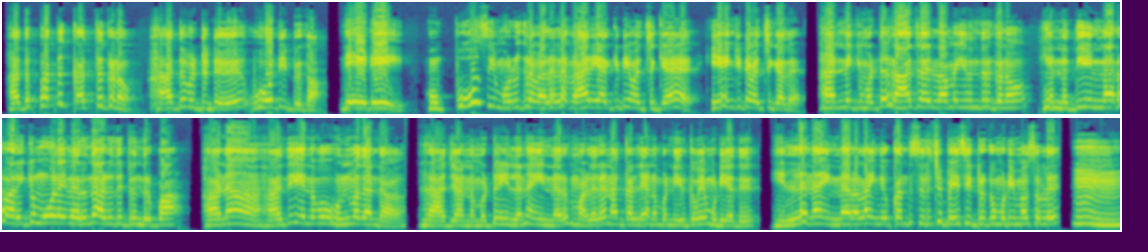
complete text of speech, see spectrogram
அதை பார்த்து கத்துக்கணும். அதை விட்டுட்டு ஓட்டிட்டு இருக்கான். டேய் டேய் உன் பூசி முழுக்கிற வேலையில வேற யார்கிட்டயும் வச்சுக்க. என்கிட்ட வச்சுக்காத. அன்னைக்கு மட்டும் ராஜா இல்லாம இருந்திருக்கணும். என்னத்தையும் இந்நேரம் வரைக்கும் மூளையில இருந்து அழுதுட்டு இருந்திருப்பான். ஆனா அது என்னவோ உண்மைதான்டா. ராஜா அண்ணன் மட்டும் இல்லனா இந்நேரம் மலர நான் கல்யாணம் பண்ணிருக்கவே முடியாது. இல்லனா இந்நேரம்லாம் இங்க உட்காந்து சிரிச்சு பேசிட்டு இருக்க முடியுமா சொல்லு? ம்.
